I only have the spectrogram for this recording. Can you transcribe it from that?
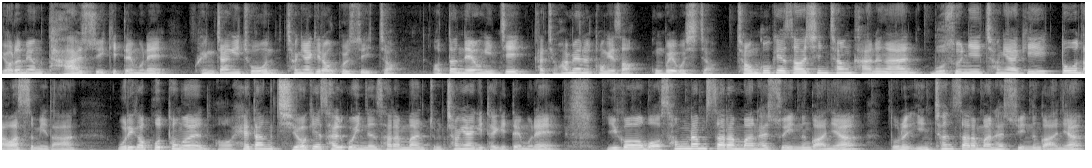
여러 명 다 할 수 있기 때문에 굉장히 좋은 청약이라고 볼 수 있죠. 어떤 내용인지 같이 화면을 통해서 공부해 보시죠. 전국에서 신청 가능한 무순위 청약이 또 나왔습니다. 우리가 보통은 어, 해당 지역에 살고 있는 사람만 좀 청약이 되기 때문에 이거 뭐 성남 사람만 할 수 있는 거 아니야? 또는 인천 사람만 할 수 있는 거 아니야?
